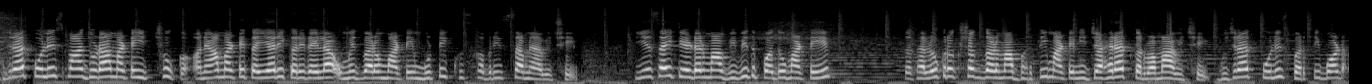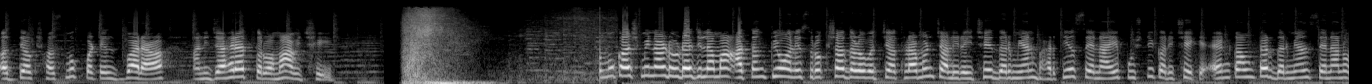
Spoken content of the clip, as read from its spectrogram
ગુજરાત પોલીસમાં જોડાવા માટે ઈચ્છુક અને આ માટે તૈયારી કરી રહેલા ઉમેદવારો માટે મોટી ખુશખબરી સામે આવી છે. પીએસઆઈ કેડરમાં વિવિધ પદો માટે તથા લોકરક્ષક દળમાં ભરતી માટેની જાહેરાત કરવામાં આવી છે. ગુજરાત પોલીસ ભરતી બોર્ડ અધ્યક્ષ હસમુખ પટેલ દ્વારા આની જાહેરાત કરવામાં આવી છે. જમ્મુ કાશ્મીરના ડોડા જિલ્લામાં આતંકીઓ અને સુરક્ષા દળો વચ્ચે અથડામણ ચાલી રહી છે. દરમિયાન ભારતીય સેનાએ પુષ્ટિ કરી છે કે એન્કાઉન્ટર દરમિયાન સેનાનો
